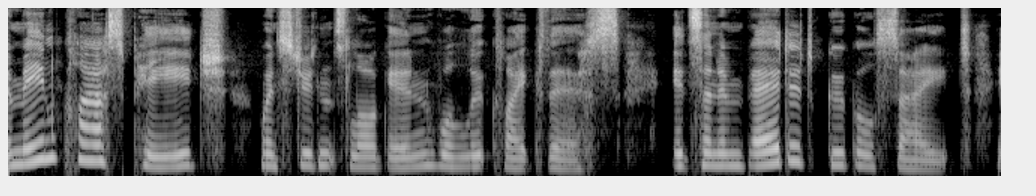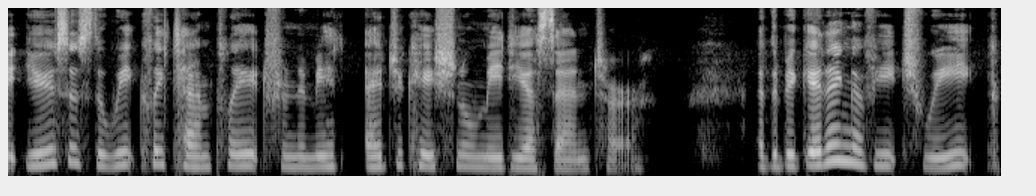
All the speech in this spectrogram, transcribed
The main class page, when students log in, will look like this. It's an embedded Google site. It uses the weekly template from the Educational Media Center. At the beginning of each week,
